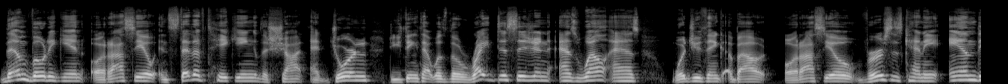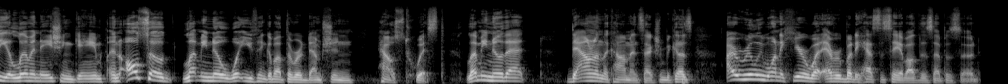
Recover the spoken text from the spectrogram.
them voting in Horacio instead of taking the shot at Jordan. Do you think that was the right decision? As well as what do you think about Horacio versus Kenny and the elimination game? And also, let me know what you think about the Redemption House twist. Let me know that down in the comment section because I really want to hear what everybody has to say about this episode.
